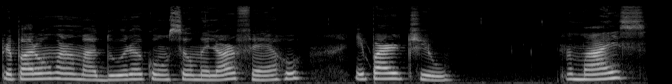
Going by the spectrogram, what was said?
preparou uma armadura com o seu melhor ferro e partiu. Mas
